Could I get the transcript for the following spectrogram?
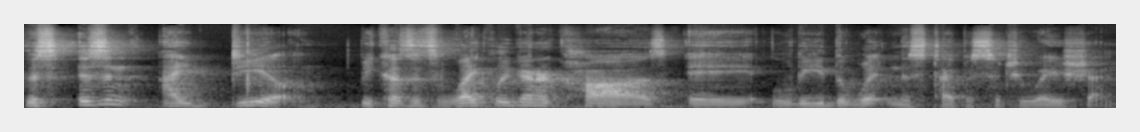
This isn't ideal because it's likely going to cause a lead the witness type of situation.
